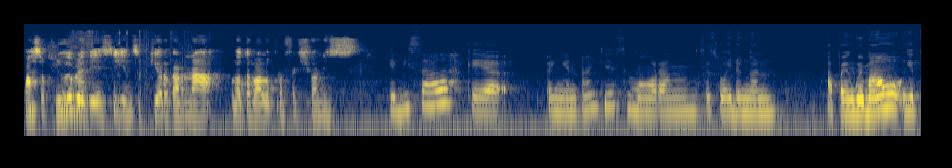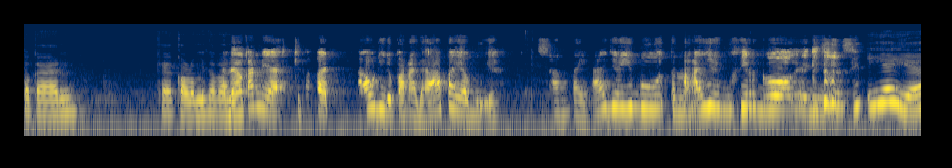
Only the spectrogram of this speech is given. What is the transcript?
Masuk juga berarti sih insecure karena lo terlalu perfeksionis. Ya bisa lah kayak pengen aja semua orang sesuai dengan apa yang gue mau gitu kan. Kayak kalau misalkan padahal kan ya kita nggak tahu di depan ada apa ya bu ya santai aja ibu. Tenang aja ibu Virgo kayak gitu sih. Iya ya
